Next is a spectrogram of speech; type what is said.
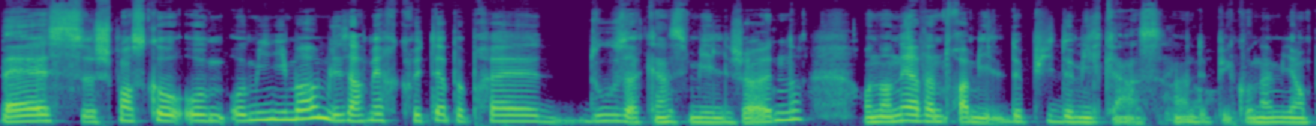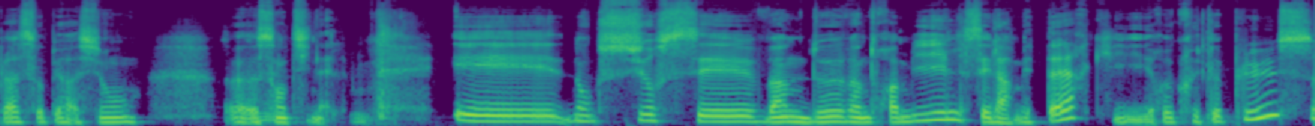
baisse. Je pense qu'au minimum, les armées recrutaient à peu près 12 à 15 000 jeunes. On en est à 23 000 depuis 2015, hein, depuis qu'on a mis en place l'opération euh, Sentinelle. Et donc sur ces 22, 23 000, c'est l'armée de terre qui recrute le plus.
